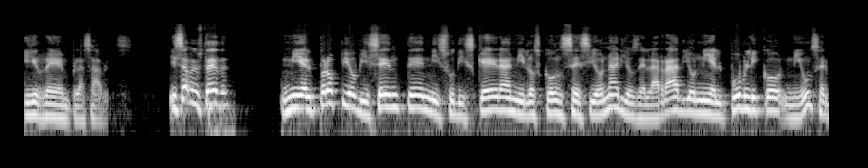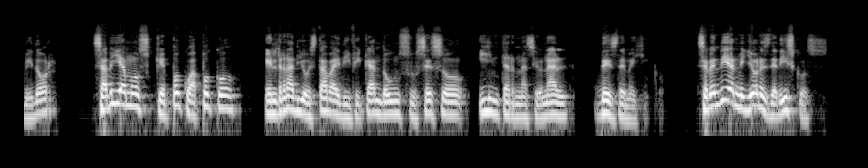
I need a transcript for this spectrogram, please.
irreemplazables. ¿Y sabe usted? Ni el propio Vicente, ni su disquera, ni los concesionarios de la radio, ni el público, ni un servidor, sabíamos que poco a poco el radio estaba edificando un suceso internacional desde México. Se vendían millones de discos,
